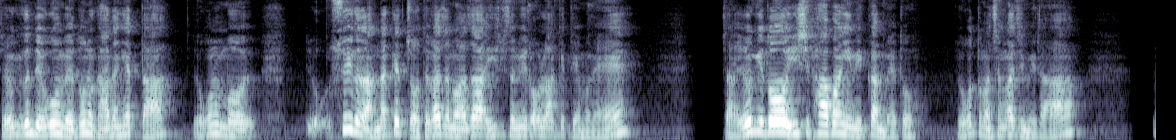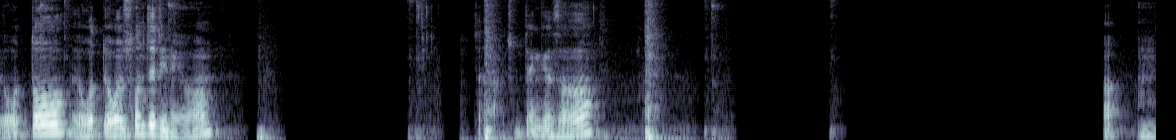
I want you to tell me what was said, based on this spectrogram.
자, 여기 근데 요거 매도는 가능했다. 요거는 뭐 요- 수익은 안 났겠죠. 들어가자마자 20선 위로 올라왔기 때문에 자 여기도 20 하방이니까 매도. 요것도 마찬가지입니다. 요것도 요것 요건 손절이네요. 자 좀 당겨서 아, 음.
